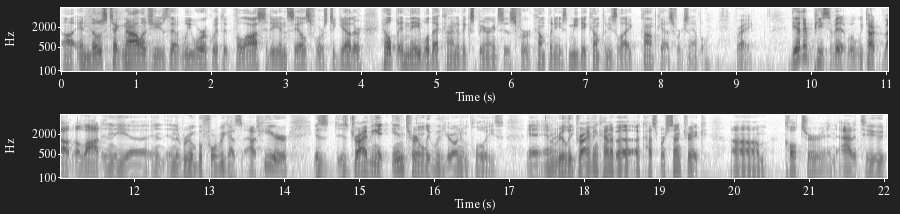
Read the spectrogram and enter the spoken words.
uh, and those technologies that we work with at Vlocity and Salesforce together help enable that kind of experiences for companies, media companies like Comcast, for example. Right. The other piece of it, what we talked about a lot in the uh, in, in the room before we got out here, is is driving it internally with your own employees and, and really driving kind of a, a customer centric um, culture and attitude,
